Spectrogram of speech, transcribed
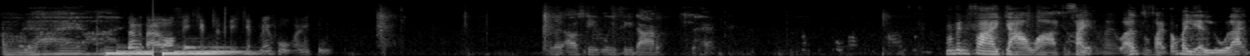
เอาได้ ตั้งตารอสีเข็ดแต่สีเข็ดไม่ผูกมาให้กู เลยเอาซีอุยซีดางไปแทนมันเป็นไฟล์จาวาจะใส่ยังไงวะสงสัยต้องไปเรียนรู้ละเดี๋ยว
